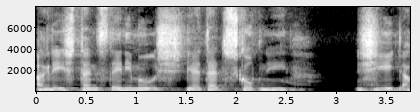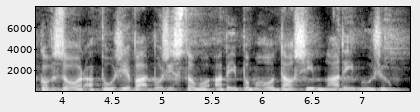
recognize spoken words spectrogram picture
a když ten stejný muž je teď schopný žít jako vzor a používat Boží slovo, aby pomohl dalším mladým mužům.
